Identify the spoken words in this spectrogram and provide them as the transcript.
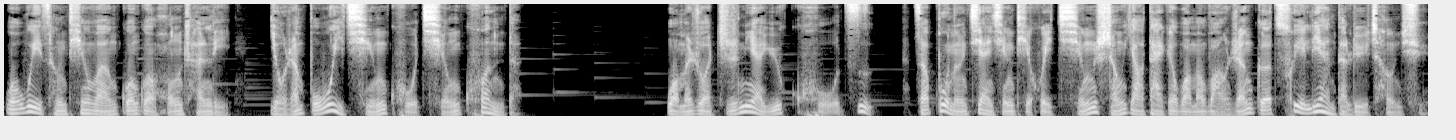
我未曾听闻滚滚红尘里有人不为情苦情困的。我们若执念于苦字，则不能践行体会情绳要带给我们往人格淬炼的旅程去。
